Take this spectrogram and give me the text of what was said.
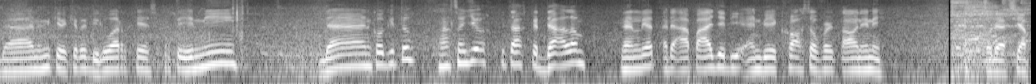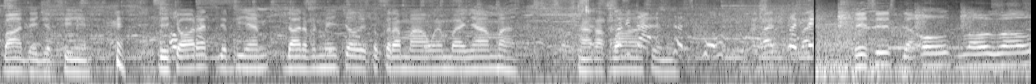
Dan ini kira-kira di luar kayak seperti ini. Dan kalau gitu langsung yuk kita ke dalam dan lihat ada apa aja di NBA crossover tahun ini. Udah siap banget ya jersinya. Dicoret jersinya Donovan Mitchell itu kerama Wembanyama. Ngakak banget sih ini. This is the old logo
